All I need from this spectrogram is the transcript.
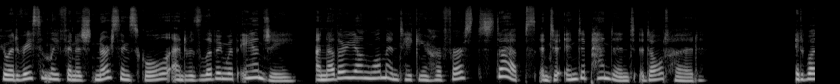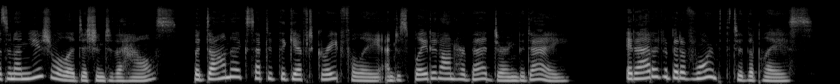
who had recently finished nursing school and was living with Angie, another young woman taking her first steps into independent adulthood. It was an unusual addition to the house, but Donna accepted the gift gratefully and displayed it on her bed during the day. It added a bit of warmth to the place,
